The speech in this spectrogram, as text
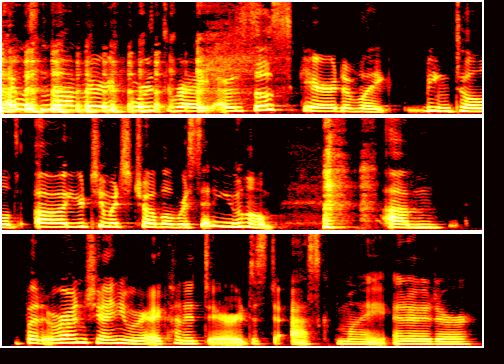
I was not very forthright. I was so scared of like being told, "Oh, you're too much trouble. We're sending you home." Um, but around January, I kind of dared just to ask my editor,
